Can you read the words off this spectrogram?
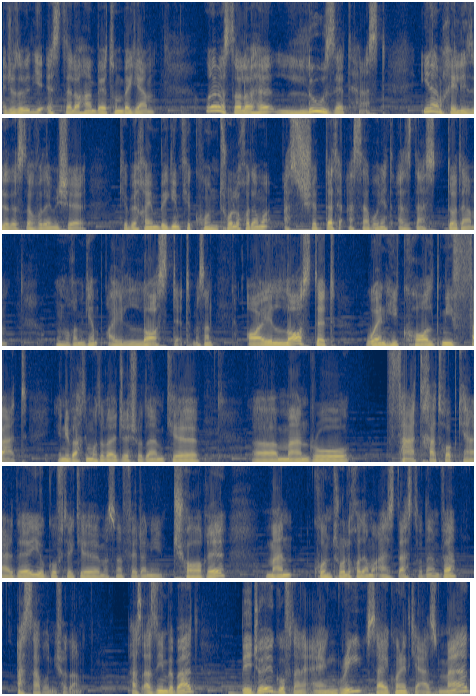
اجازه بدید یه اصطلاح هم بهتون بگم. اونم اصطلاح it هست. اینم خیلی زیاد استفاده میشه که بخوایم بگیم که کنترل خودم رو از شدت عصبانیت از دست دادم. اون موقع میگم I lost it. مثلا I lost it when he called me fat. یعنی وقتی متوجه شدم که من رو فت خطاب کرده یا گفته که مثلا فلانی چاقه من کنترل خودم رو از دست دادم و عصبانی شدم. پس از این به بعد به جای گفتن angry سعی کنید که از mad,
